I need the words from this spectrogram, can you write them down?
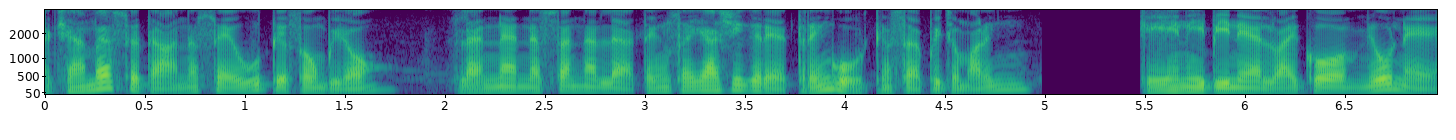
အကြမ်းဖက်စစ်သား20ဦးသေဆုံးပြီးတော့လက်နက်22လက်တင်ဆက်ရရှိခဲ့တဲ့သတင်းကိုတင်ဆက်ပေးကြပါမယ်။ KNY ပြည်နယ်လွိုင်ကော်မြို့နယ်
